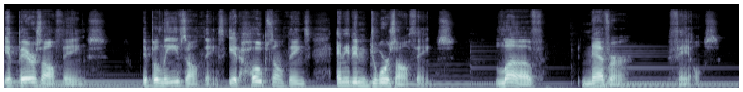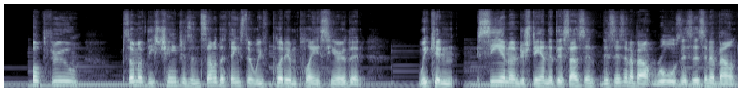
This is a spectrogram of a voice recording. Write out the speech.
It bears all things. It believes all things. It hopes all things. And it endures all things. Love never fails. Hope through some of these changes and some of the things that we've put in place here that we can see and understand that this isn't this isn't about rules. This isn't about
